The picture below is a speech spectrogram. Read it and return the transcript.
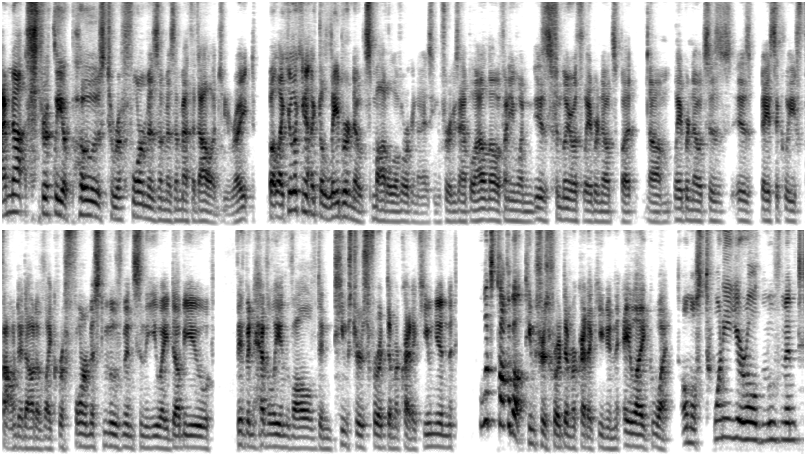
I'm not strictly opposed to reformism as a methodology, right? But like you're looking at like the labor notes model of organizing, for example. I don't know if anyone is familiar with labor notes, but um, labor notes is is basically founded out of like reformist movements in the UAW. They've been heavily involved in Teamsters for a Democratic Union. Let's talk about Teamsters for a Democratic Union, a like what almost 20 year old movement.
